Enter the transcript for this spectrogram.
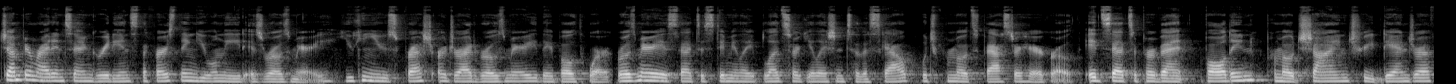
Jumping right into ingredients, the first thing you will need is rosemary. You can use fresh or dried rosemary, they both work. Rosemary is said to stimulate blood circulation to the scalp, which promotes faster hair growth. It's said to prevent balding, promote shine, treat dandruff,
